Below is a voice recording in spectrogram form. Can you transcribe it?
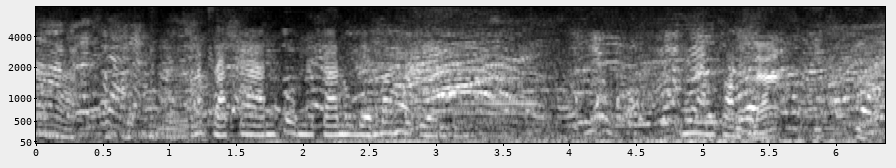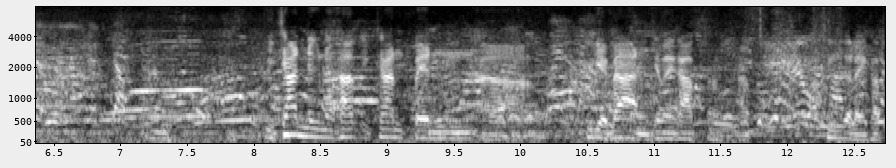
ก็รักษาการผู้อำนวยการโรงเรียนบ้านทุเรียนค่ะแนะนำก่อนและอีกอีกอีกท่านหนึ่งนะครับ อีกท่านเป็นเอ่อผู้ใหญ่บ้านใช่ไหมครับครับ ชื่ออะไรครับ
